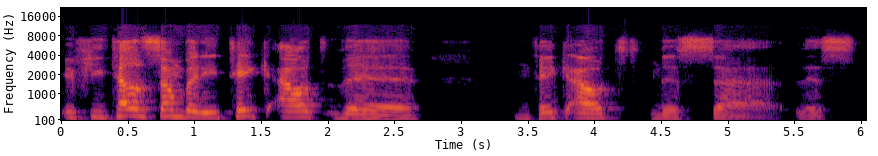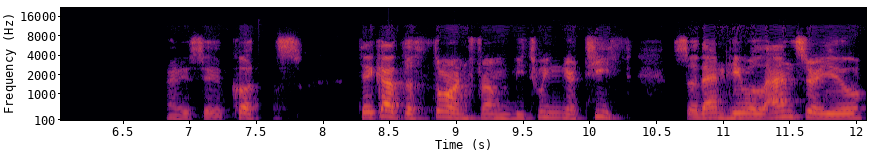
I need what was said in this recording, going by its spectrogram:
If he tells somebody, take out the, take out this, uh, this, how do you say, cuts, take out the thorn from between your teeth. So then he will answer you,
